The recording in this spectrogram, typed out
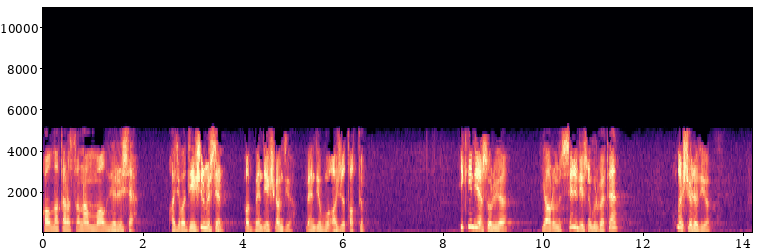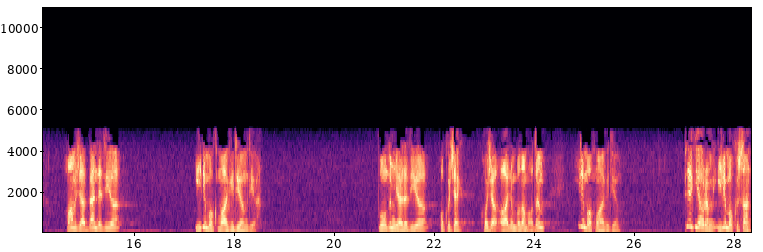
Allah sana mal verirse acaba değişir misin? Bak ben değişmem diyor. Ben diyor bu acı tattım. İkinciye soruyor. Yavrum sen diyorsun gurbete? O da şöyle diyor. Amca ben de diyor ilim okumaya gidiyorum diyor. Bulunduğum yerde diyor okuyacak hoca alim bulamadım. İlim okumaya gidiyorum. Peki yavrum ilim okusan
